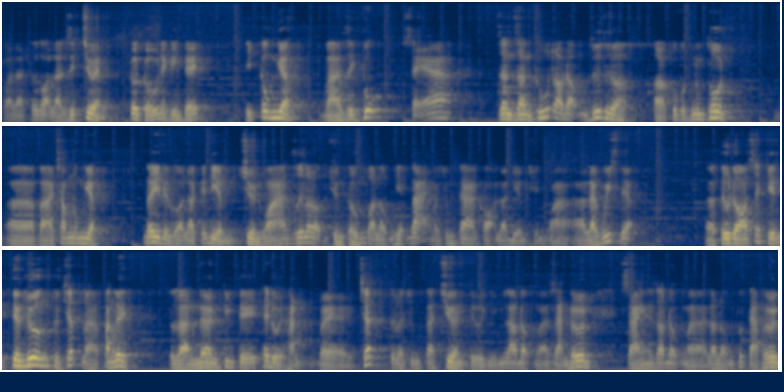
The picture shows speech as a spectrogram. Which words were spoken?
gọi là tôi gọi là dịch chuyển cơ cấu nền kinh tế thì công nghiệp và dịch vụ sẽ dần dần thu hút lao động dư thừa ở khu vực nông thôn à, và trong nông nghiệp. Đây được gọi là cái điểm chuyển hóa giữa lao động truyền thống và lao động hiện đại mà chúng ta gọi là điểm chuyển hóa à, Lewis đấy ạ. À, từ đó sẽ khiến tiền lương thực chất là tăng lên là nền kinh tế thay đổi hẳn về chất tức là chúng ta chuyển từ những lao động à, giản đơn sang những lao động à, lao động phức tạp hơn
